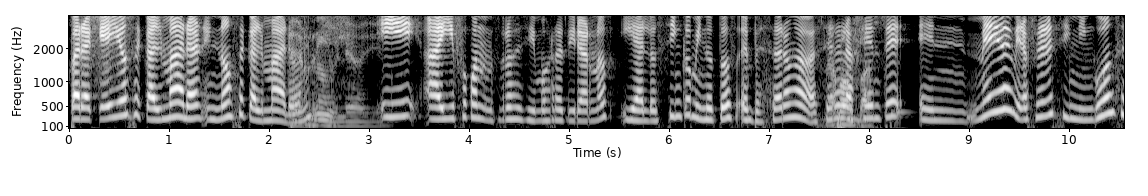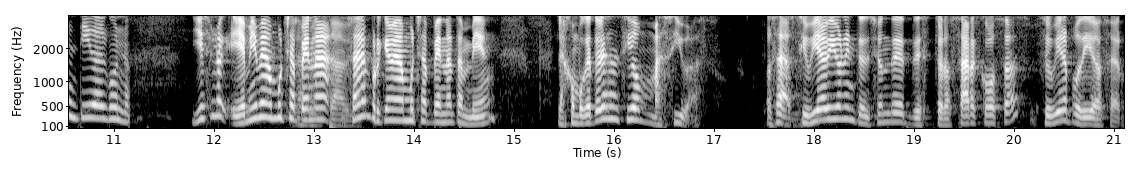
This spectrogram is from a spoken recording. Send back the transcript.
para que ellos se calmaran y no se calmaron. Terrible. Y ahí fue cuando nosotros decidimos retirarnos y a los cinco minutos empezaron a vaciar a la gente en medio de Miraflores sin ningún sentido alguno. Y, eso es lo- y a mí me da mucha pena. ¿saben por qué me da mucha pena también? Las convocatorias han sido masivas. O sea, si hubiera habido una intención de destrozar cosas, se hubiera podido hacer.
